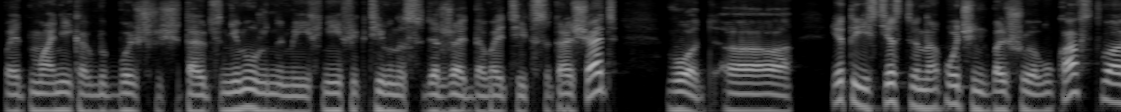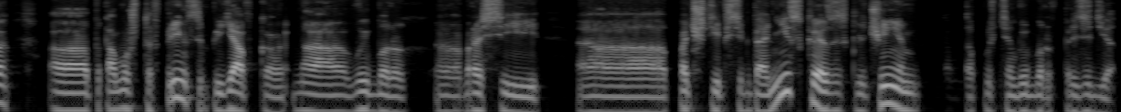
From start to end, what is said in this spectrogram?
поэтому они как бы больше считаются ненужными, их неэффективно содержать, давайте их сокращать. Вот. Э, это, естественно, очень большое лукавство, а, потому что, в принципе, явка на выборах э, в России а, почти всегда низкая, за исключением, допустим, выборов президента.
